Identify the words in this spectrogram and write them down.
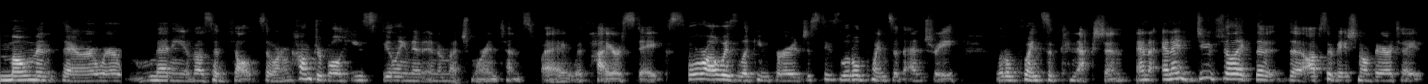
moment there where many of us have felt so uncomfortable. He's feeling it in a much more intense way with higher stakes. We're always looking for just these little points of entry, little points of connection. And, and I do feel like the, the observational verite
